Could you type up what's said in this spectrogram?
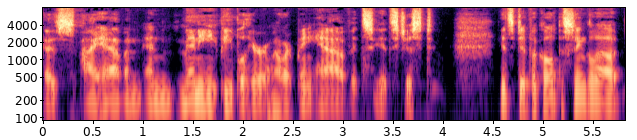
as I have and, and many people here at Miller Paint have, it's it's just it's difficult to single out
